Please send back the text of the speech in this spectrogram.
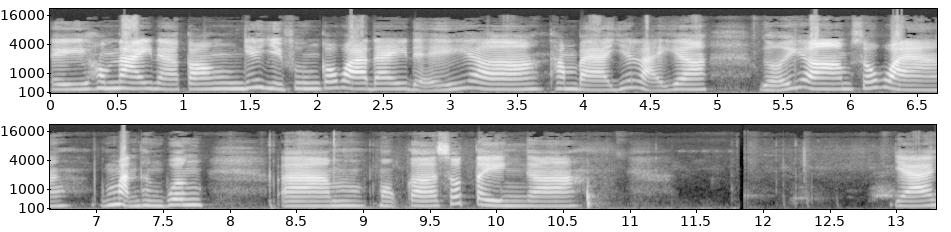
Thì hôm nay nè con với dì Phương có qua đây để ờ, thăm bà với lại ờ, gửi ờ, số quà của mạnh thường quân à, một ờ, số tiền ờ, Dạ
